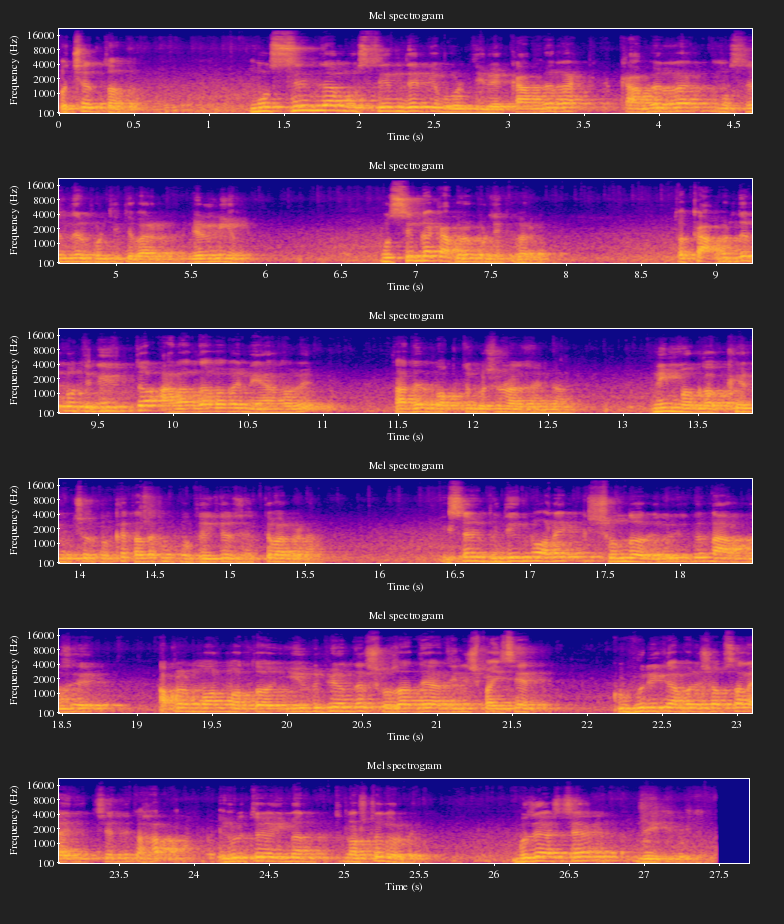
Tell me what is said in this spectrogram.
বুঝছেন তো? মুসলিমরা মুসলিমদেরকে ভোট দিবে, কাফেররা কাফেররা মুসলিমদের ভোট দিতে পারবে। এটা নিয়ম। মুসলিমরা কাফের ভোট দিতে পারবে তো কাফেরদের প্রতিনিধিত্ব আলাদাভাবে নেওয়া হবে, তাদের বক্তব্য শোনার জন্য। নিম্ন কক্ষে উচ্চ কক্ষে তাদের কোনো প্রতিনিধিত্ব থাকতে পারবে না। ইসলামিক বিধিগুলো অনেক সুন্দর, এগুলি কিন্তু না বুঝে, আপনার মন মতো, ইউরোপিয়ানদের সোজা দেওয়া জিনিস পাইছেন, কুফুরি কাপড়ে সব চালাই দিচ্ছেন, এটা হারাম। এগুলি তো ইমান নষ্ট করবে। বুঝে আসছে জি।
